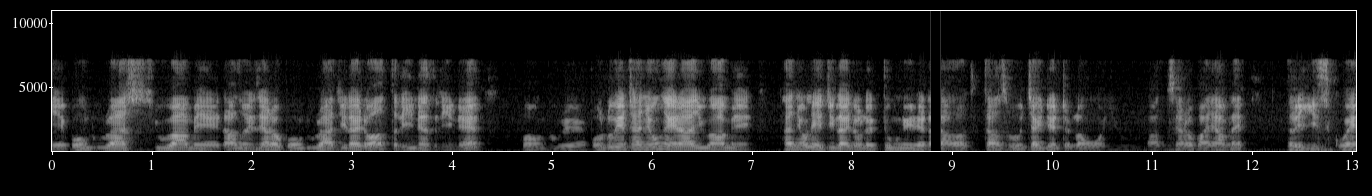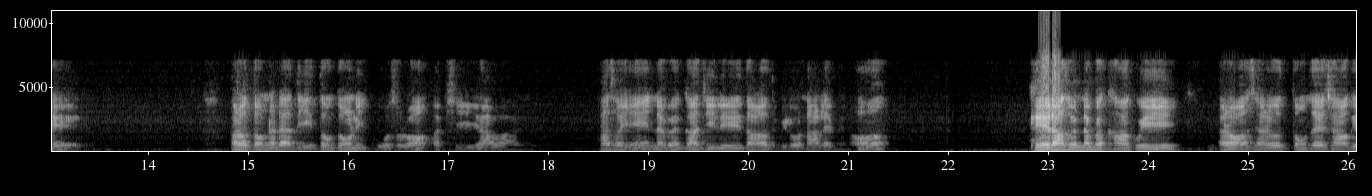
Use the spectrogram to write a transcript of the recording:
ရင်ဘုံတူရာယူရမယ်။ဒါဆိုရင်ဆရာတို့ဘုံတူရာကြည့်လိုက်တော့3နဲ့3နဲ့ဘုံတူတယ်။ဘုံတူရင်ထန်ညုံငယ်တာယူရမယ်။ထန်ညုံနေကြည့်လိုက်တော့လေတူနေတယ်ဒါတော့ဒါဆိုကြိုက်တဲ့တစ်လုံးကိုယူ။ဒါဆိုဆရာတို့ဘာရမလဲ3 square အဲ့တော့3နှစ်တက်သည်3 3လီ9ဆိုတော့အဖြေရပါတယ်။ဒါဆိုရင်နံပါတ်ကကြီးလေးဒါတော့သမီးတို့နားလဲမယ်နော်။ခဲဒါဆိုနံပါတ်ခကွေအဲ့တော့ဆရာတို့36က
